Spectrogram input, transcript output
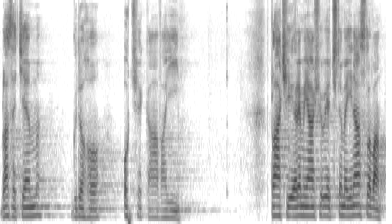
blaze těm, kdo ho očekávají pláči Jeremiášově čteme jiná slova.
